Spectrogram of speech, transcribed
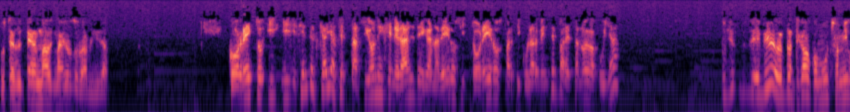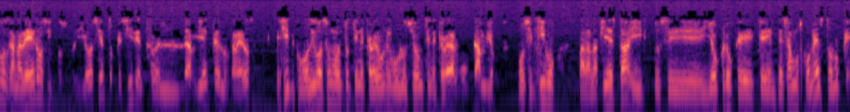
ustedes tengan más, mayor durabilidad. Correcto. ¿Y, ¿Y sientes que hay aceptación en general de ganaderos y toreros particularmente para esta nueva puya? Pues yo, eh, he platicado con muchos amigos ganaderos y pues yo siento que sí, dentro del ambiente de los ganaderos, que sí, como digo, hace un momento tiene que haber una evolución, tiene que haber algún cambio positivo para la fiesta y pues eh, yo creo que, que, empezamos con esto, ¿no? Que,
